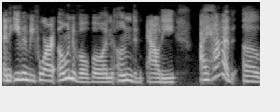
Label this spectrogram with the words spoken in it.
And even before I owned a Volvo and owned an Audi, I had a,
